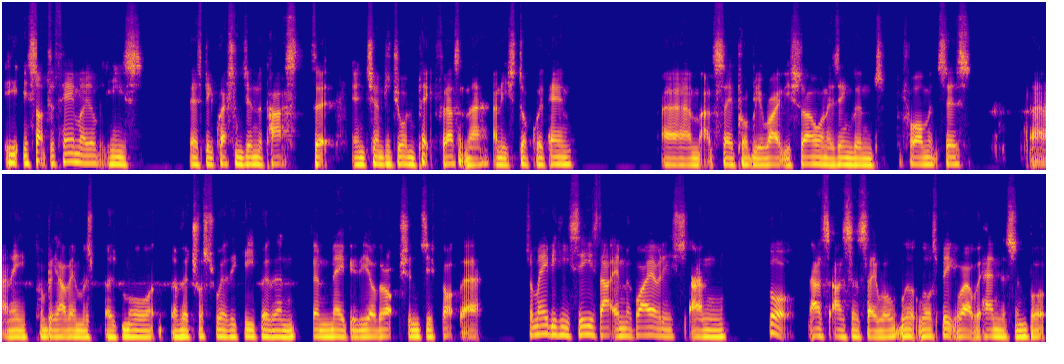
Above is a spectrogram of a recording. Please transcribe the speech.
it's not just him. He's there's been questions in the past that in terms of Jordan Pickford, hasn't there? And he stuck with him. Um, I'd say probably rightly so on his England performances, and he probably have him as, as, more of a trustworthy keeper than than maybe the other options he's got there. So maybe he sees that in Maguire, and, he's, and but as as I say, we'll, we'll we'll speak about with Henderson, but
